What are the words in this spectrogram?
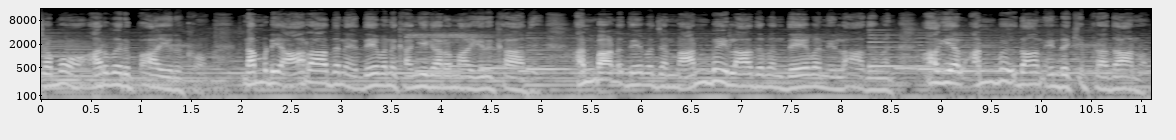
ஜபம் அருவருப்பாக இருக்கும். நம்முடைய ஆராதனை தேவனுக்கு அங்கீகாரமாக இருக்காது. அன்பான தேவ ஜன்ம அன்பு இல்லாதவன் தேவன் இல்லாதவன். ஆகியால் அன்பு தான் இன்றைக்கு பிரதானம்.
